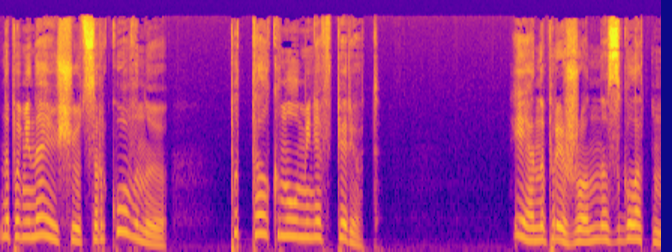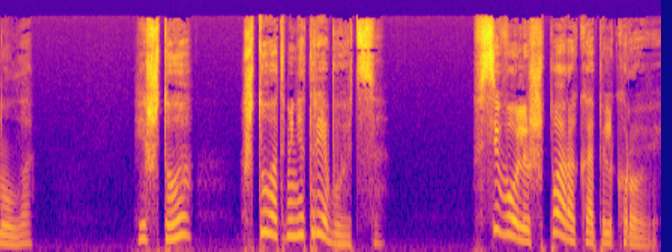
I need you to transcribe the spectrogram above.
напоминающую церковную, подтолкнул меня вперед. Я напряженно сглотнула. «И что?» Что от меня требуется? Всего лишь пара капель крови.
